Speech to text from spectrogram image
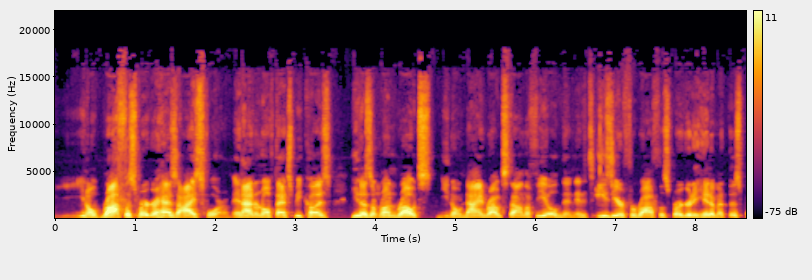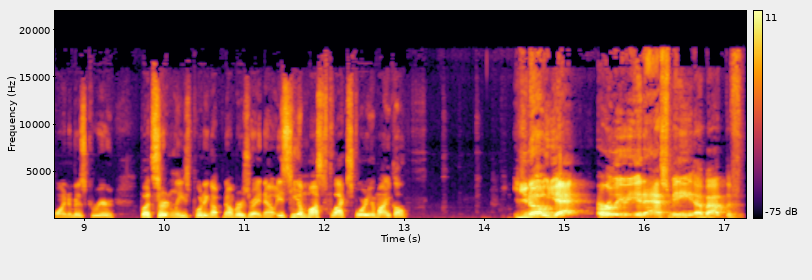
you know, Roethlisberger has eyes for him. And I don't know if that's because he doesn't run routes, you know, nine routes down the field, and it's easier for Roethlisberger to hit him at this point of his career. But certainly he's putting up numbers right now. Is he a must flex for you, Michael? You know, yeah. Earlier you had asked me about the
